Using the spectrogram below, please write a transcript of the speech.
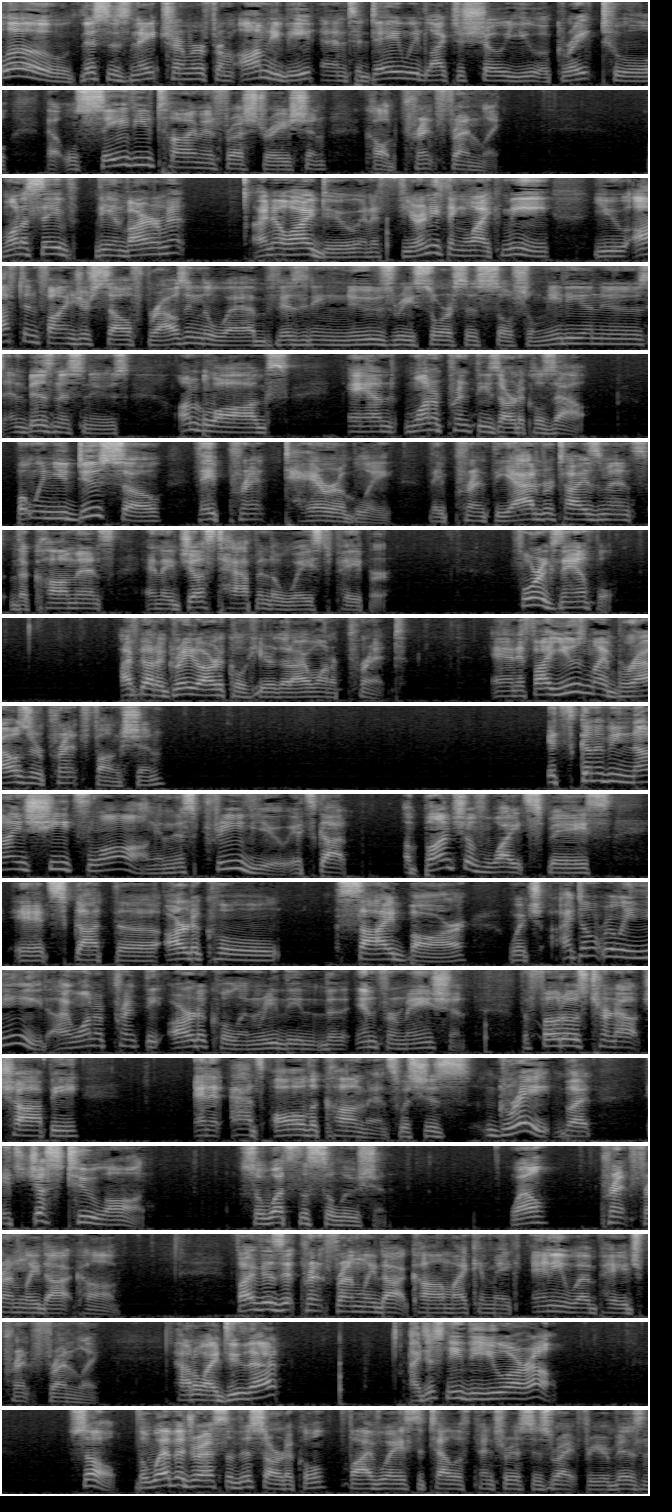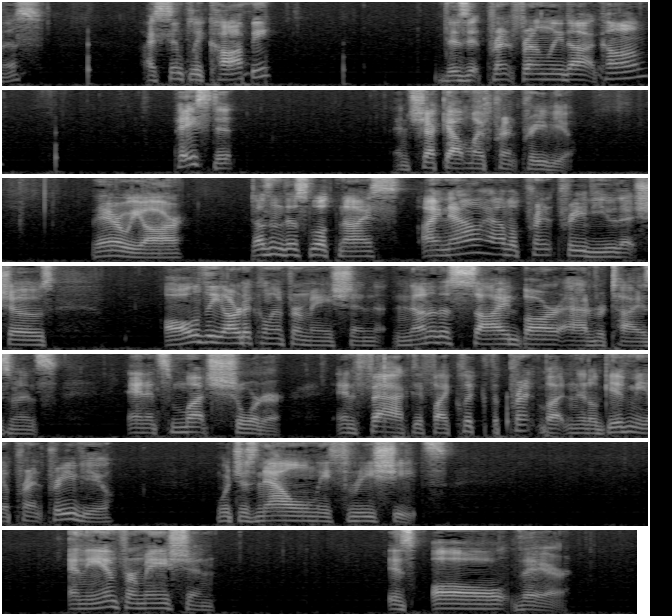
Hello, this is Nate Trimmer from OmniBeat, and today we'd like to show you a great tool that will save you time and frustration called Print Friendly. Want to save the environment? I know I do, and if you're anything like me, you often find yourself browsing the web, visiting news resources, social media news, and business news on blogs, and want to print these articles out. But when you do so, they print terribly. They print the advertisements, the comments, and they just happen to waste paper. For example, I've got a great article here that I want to print. And if I use my browser print function, it's going to be nine sheets long in this preview. It's got a bunch of white space. It's got the article sidebar, which I don't really need. I want to print the article and read the, the information. The photos turn out choppy, and it adds all the comments, which is great, but it's just too long. So what's the solution? Well, printfriendly.com. If I visit printfriendly.com, I can make any web page print friendly. How do I do that? I just need the URL. So, the web address of this article, Five Ways to Tell if Pinterest is Right for Your Business, I simply copy, visit printfriendly.com, paste it, and check out my print preview. There we are. Doesn't this look nice? I now have a print preview that shows all of the article information, none of the sidebar advertisements, and it's much shorter. In fact, if I click the print button, it'll give me a print preview, which is now only three sheets. And the information is all there.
